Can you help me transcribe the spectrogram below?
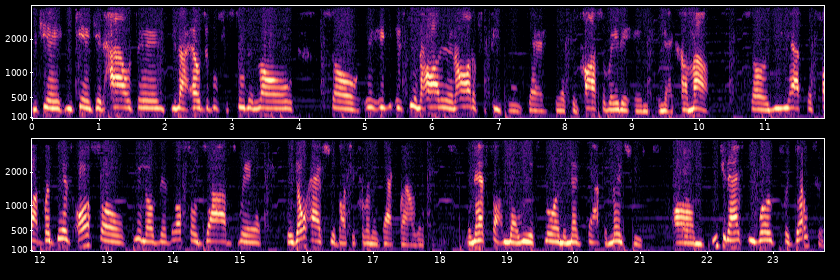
You can't you can't get housing. You're not eligible for student loan. So it, it, it's getting harder and harder for people that that's incarcerated and, and that come out. So you have to, but there's also, you know, there's also jobs where they don't ask you about your criminal background record, and that's something that we explore in the next documentary. Um, you can actually work for Delta,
